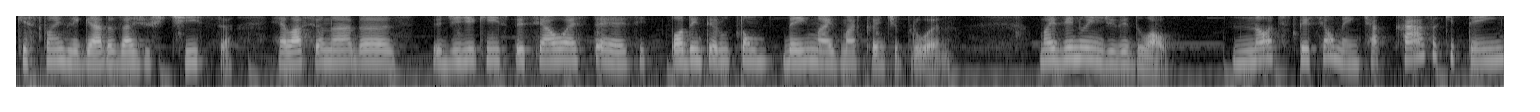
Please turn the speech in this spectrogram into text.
Questões ligadas à justiça, relacionadas, eu diria que em especial ao STF, podem ter um tom bem mais marcante para o ano. Mas e no individual? Note especialmente a casa que tem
